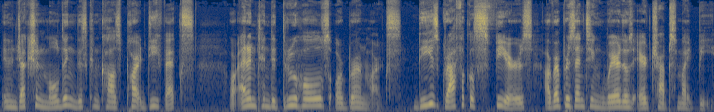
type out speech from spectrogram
In injection molding, this can cause part defects or unintended through holes or burn marks. These graphical spheres are representing where those air traps might be.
